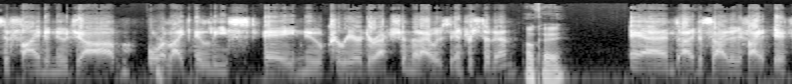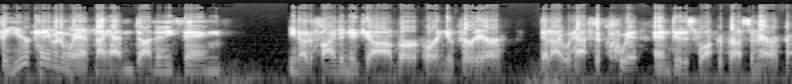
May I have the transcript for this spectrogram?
to find a new job or like at least a new career direction that I was interested in. Okay. And I decided if I if a year came and went and I hadn't done anything, you know, to find a new job or, or a new career, that I would have to quit and do this walk across America.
